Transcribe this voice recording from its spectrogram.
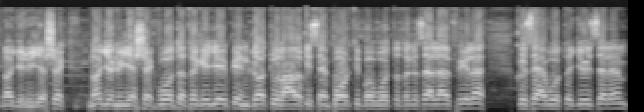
Nagyon ügyesek, nagyon ügyesek voltatok egyébként, gratulálok, hiszen partiba voltatok az ellenféle, közel volt a győzelem,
